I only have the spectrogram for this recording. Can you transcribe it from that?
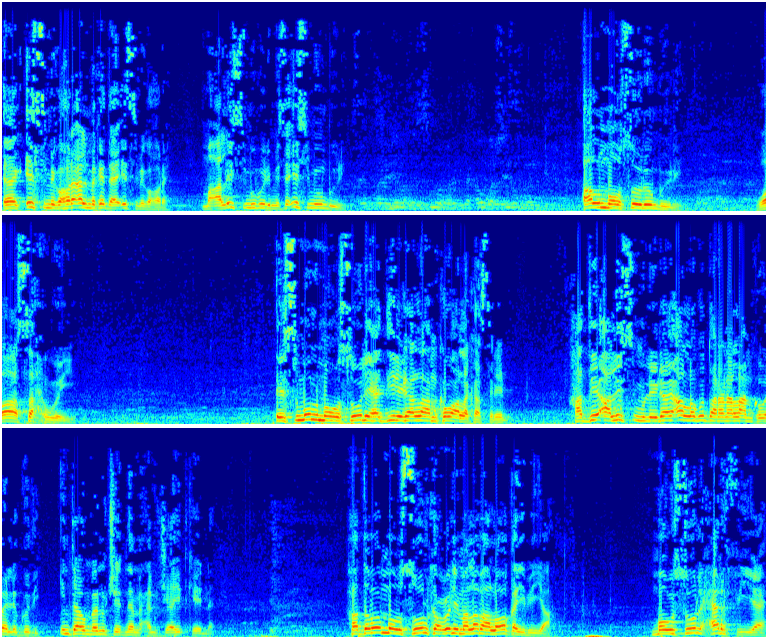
Eeg ismiga hore alma ka daaye ismiga hore. Ma alismu bu yidhi mise ismi un bu yidhi? Almawsuul un bu yidhi. Waa sax weeye. Ismulmawsuuli haddii la laamka waa la kasrin haddii alismu la yidhaha al lagu darana laamka waa la godi intaa un baan ujeednaa maxalushaahidkeenna haddaba mawsuulka culima labaa loo qaybiyaa. Mawsuul xarfiya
